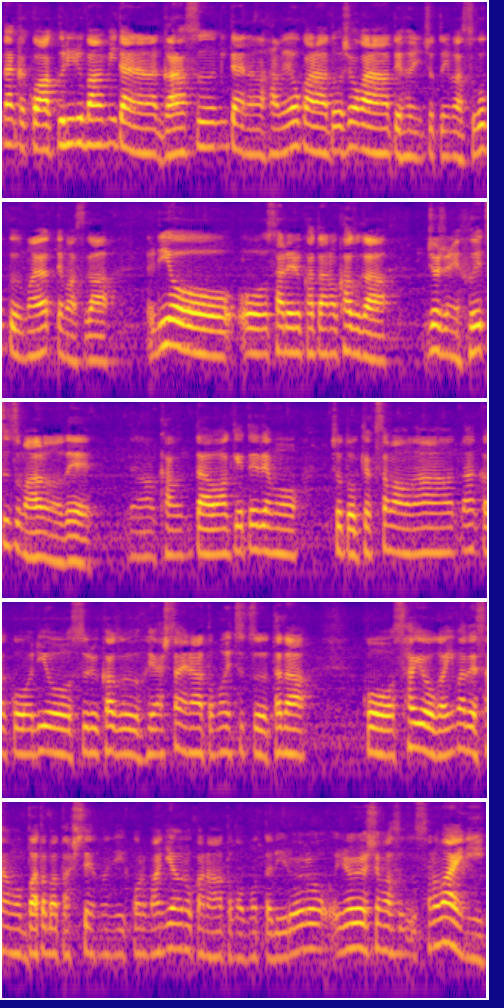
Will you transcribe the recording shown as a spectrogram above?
なんかこうアクリル板みたいなガラスみたいなのはめようかなどうしようかなというふうにちょっと今すごく迷ってますが利用をされる方の数が徐々に増えつつもあるのでカウンターを開けてでもちょっとお客様をななんかこう利用する数増やしたいなと思いつつただこう作業が今でさえもバタバタしてるのにこれ間に合うのかなとか思ったりいろいろいろいろしてます。その前に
